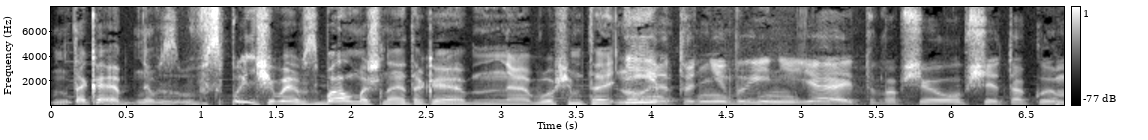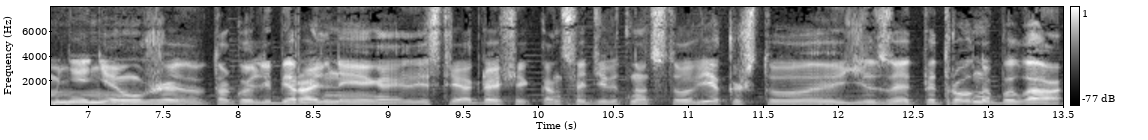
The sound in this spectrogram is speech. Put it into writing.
ну, такая вспыльчивая, взбалмошная такая, в общем-то. Но и это не вы не я, это вообще общее такое мнение уже такой либеральной э, историографии конца XIX века, что Елизавета Петровна была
